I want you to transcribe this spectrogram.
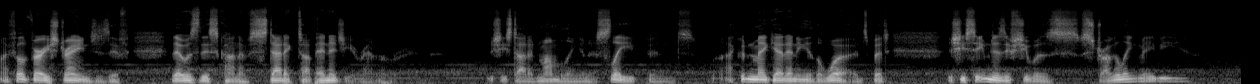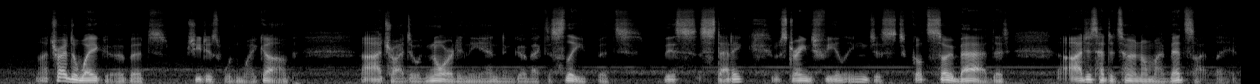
I felt very strange as if there was this kind of static type energy around the room. She started mumbling in her sleep, and I couldn't make out any of the words, but she seemed as if she was struggling, maybe. I tried to wake her, but she just wouldn't wake up. I tried to ignore it in the end and go back to sleep, but this static, strange feeling just got so bad that I just had to turn on my bedside lamp.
